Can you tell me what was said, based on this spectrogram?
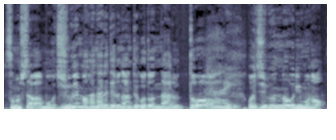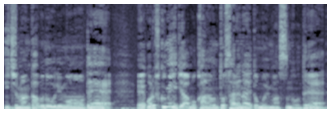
その下はもう10円も離れてるなんてことになると、はいこれ自分の売り物、1万株の売り物で、えーこれ含み益はもうカウントされないと思いますので、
